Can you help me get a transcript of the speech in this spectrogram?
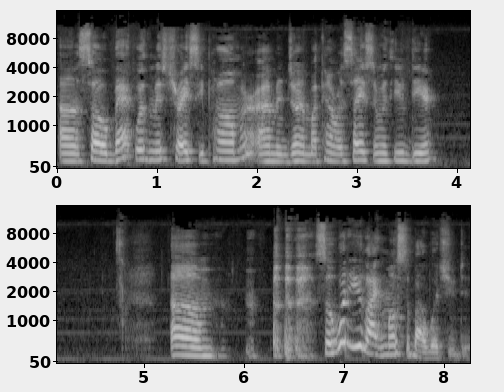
Uh, so back with Miss Tracy Palmer. I'm enjoying my conversation with you, dear. Um, so what do you like most about what you do?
